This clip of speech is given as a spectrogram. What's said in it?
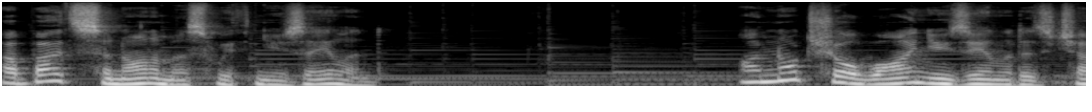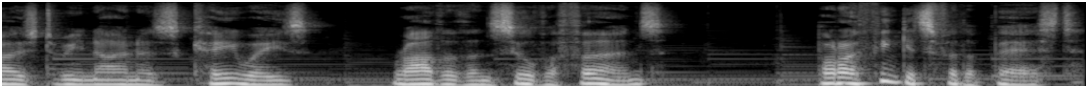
are both synonymous with New Zealand. I'm not sure why New Zealanders chose to be known as kiwis rather than silver ferns, but I think it's for the best.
